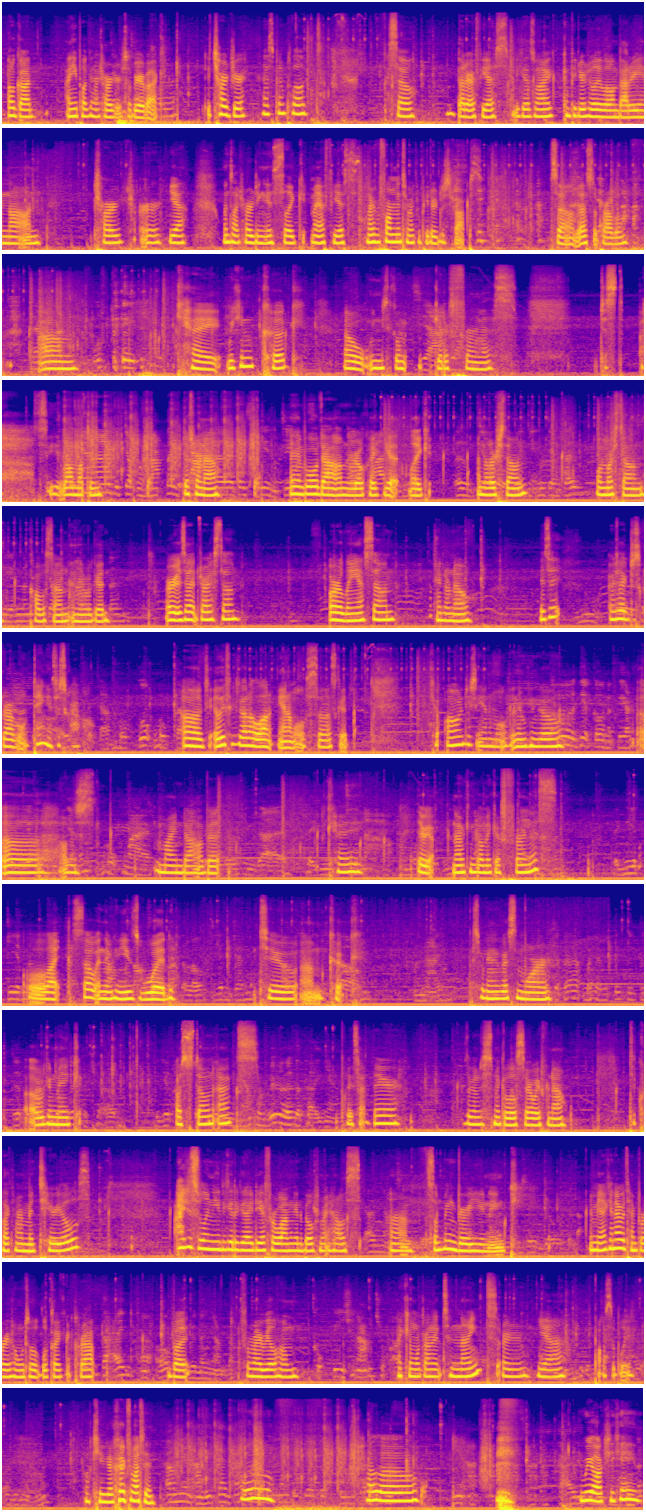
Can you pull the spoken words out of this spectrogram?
Oh god, I need to plug in my charger, so I'll be right back. The charger has been plugged. So, better FPS, because my computer is really low on battery and not on charge, or, yeah, when it's not charging, it's like my FPS, my performance for my computer just drops. So, that's the problem. Um, okay, we can cook. Oh, we need to go get a furnace just uh, see raw mutton just for now and then go down real quick and get like another stone one more stone, cobblestone, and then we're good. Or is that dry stone? Or land stone? I don't know. Is it? Or is that just gravel? Dang, it's just gravel. Oh, at least we got a lot of animals, so that's good. Kill all these animals, and then we can go. Uh, I'll just mine down a bit. Okay. There we go. Now we can go make a furnace. Like so, and then we can use wood to um, cook. So we're gonna get some more. Uh, we can make a stone axe. Place that there. We're gonna just make a little stairway for now to collect my materials. I just really need to get a good idea for what I'm gonna build for my house. Um, something very unique. I mean, I can have a temporary home which will look like a crap, but for my real home, I can work on it tonight, or yeah, possibly. Okay, we got cooked mutton. Woo! Hello. we actually came.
